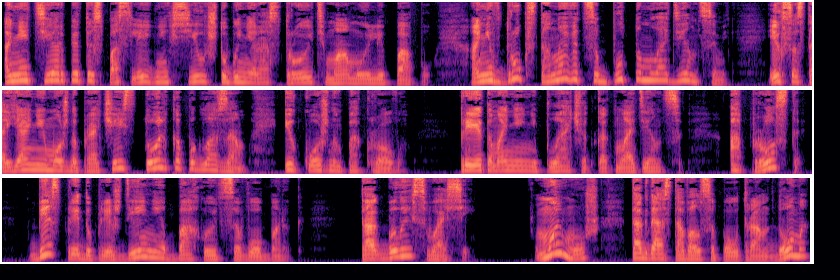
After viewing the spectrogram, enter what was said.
Они терпят из последних сил, чтобы не расстроить маму или папу. Они вдруг становятся будто младенцами — их состояние можно прочесть только по глазам и кожным покровам. При этом они не плачут, как младенцы, а просто, без предупреждения, бахаются в обморок. Так было и с Васей. Мой муж тогда оставался по утрам дома,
